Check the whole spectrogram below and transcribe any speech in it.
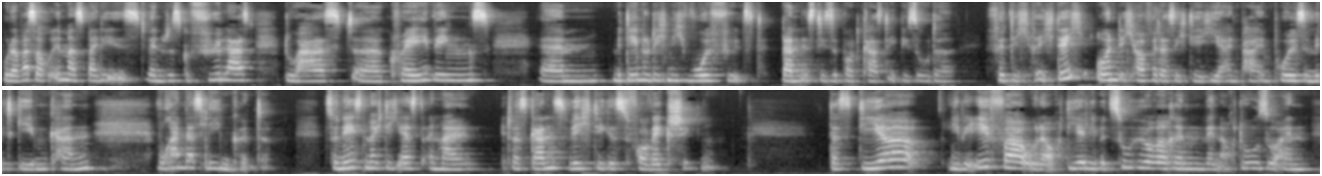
oder was auch immer es bei dir ist, wenn du das Gefühl hast, du hast äh, Cravings, ähm, mit denen du dich nicht wohlfühlst, dann ist diese Podcast-Episode für dich richtig und ich hoffe, dass ich dir hier ein paar Impulse mitgeben kann, woran das liegen könnte. Zunächst möchte ich erst einmal etwas ganz Wichtiges vorwegschicken, dass dir, liebe Eva oder auch dir, liebe Zuhörerin, wenn auch du so ein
